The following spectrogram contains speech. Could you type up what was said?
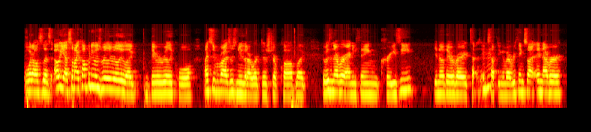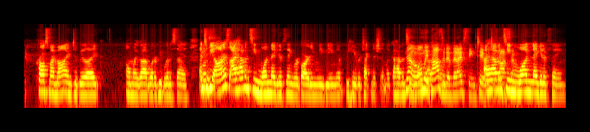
what else was? Oh yeah, so my company was really, really like they were really cool. My supervisors knew that I worked at a strip club. Like it was never anything crazy. You know, they were very t- Mm-hmm. accepting of everything. So it never crossed my mind to be like, oh my god, what are people going to say? And to be honest, I haven't seen one negative thing regarding me being a behavior technician. Like I haven't seen No, one only bad thing. positive that I've seen too. I haven't seen one negative thing.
